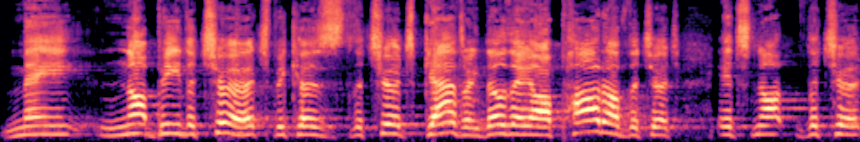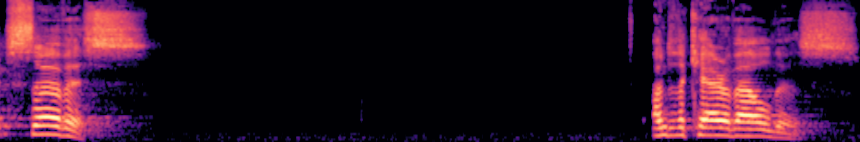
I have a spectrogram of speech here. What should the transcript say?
may not be the church because the church gathering, though they are part of the church, it's not the church service. Under the care of elders,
